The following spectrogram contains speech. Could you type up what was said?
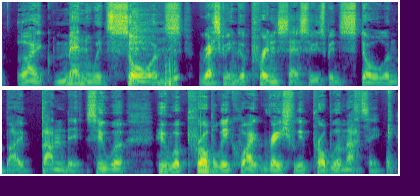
like men with swords rescuing a princess who's been stolen by bandits who were who were probably quite racially problematic.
